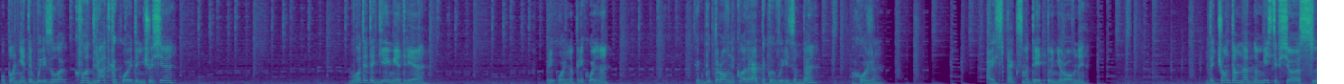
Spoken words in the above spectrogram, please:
У планеты вырезала квадрат какой-то, ничего себе. Вот это геометрия. Прикольно, прикольно. Как будто ровный квадрат такой вырезан, да? Похоже. А если так смотреть, то неровный. Да что он там на одном месте все с...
